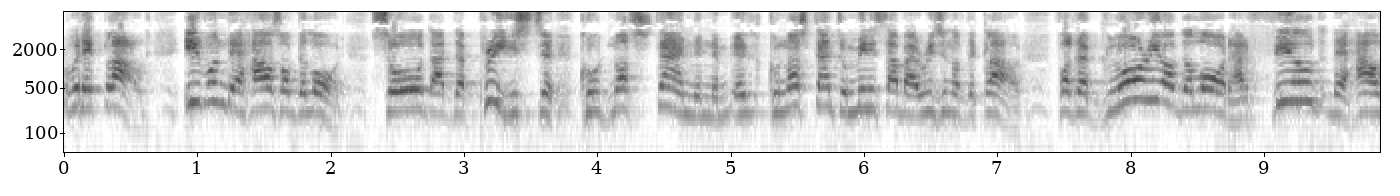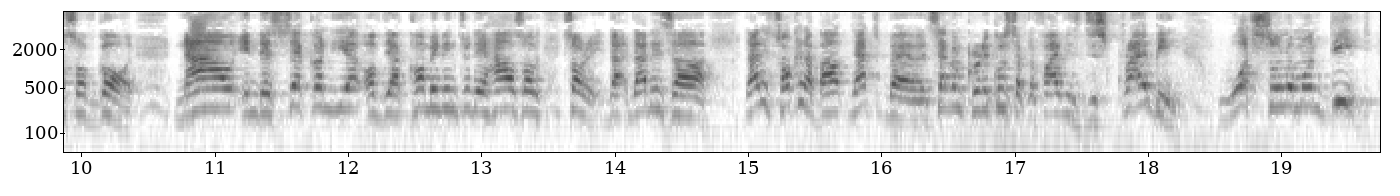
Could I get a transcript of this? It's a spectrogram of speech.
with a cloud, even the house of the Lord, so that the priest could not stand in the, could not stand to minister by reason of the cloud. For the glory of the Lord had filled the house of God. Now, in the second year of their coming into the house of, sorry, that, that is, uh, that is talking about, that, uh, second Chronicles chapter 5 is describing what Solomon did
